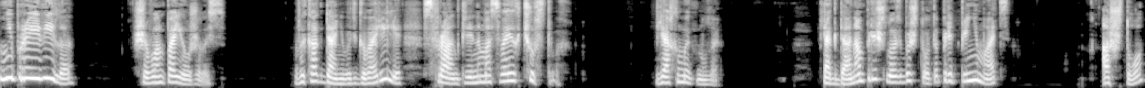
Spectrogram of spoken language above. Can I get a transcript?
Не проявила. Шивон поежилась. Вы когда-нибудь говорили с Франклином о своих чувствах? Я хмыкнула. Тогда нам пришлось бы что-то предпринимать. А что?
